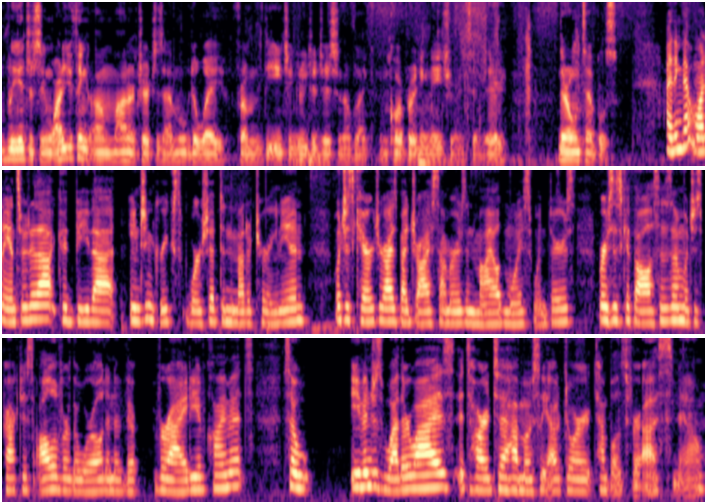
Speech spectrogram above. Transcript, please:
really interesting. Why do you think um modern churches have moved away from the ancient Greek tradition of like incorporating nature into their their own temples? I think that one answer to that could be that ancient Greeks worshipped in the Mediterranean, which is characterized by dry summers and mild, moist winters, versus Catholicism, which is practiced all over the world in a variety of climates. So even just weather wise, it's hard to have mostly outdoor temples for us now.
